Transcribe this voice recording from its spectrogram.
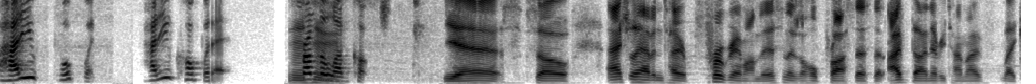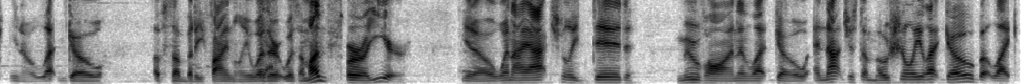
how do you cope with, how do you cope with it from the Mhm. love coach? Yes. So I actually have an entire program on this, and there's a whole process that I've done every time I've like you know let go of somebody finally, whether Yeah. it was a month or a year. You know, when I actually did move on and let go, and not just emotionally let go, but like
